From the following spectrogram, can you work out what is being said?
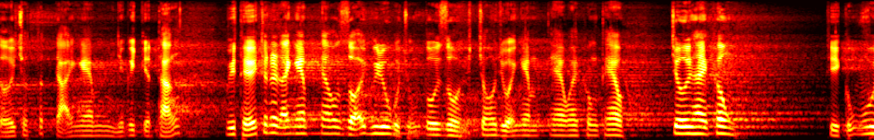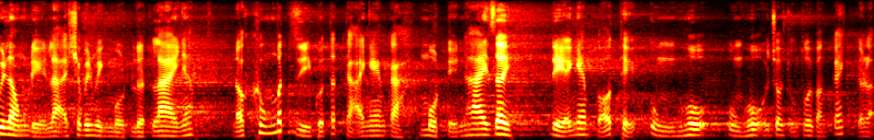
tới cho tất cả anh em những cái chiến thắng. Vì thế cho nên anh em theo dõi video của chúng tôi rồi, cho dù anh em theo hay không theo, chơi hay không thì cũng vui lòng để lại cho bên mình một lượt like nhé. Nó không mất gì của tất cả anh em cả, 1 đến 2 giây để anh em có thể ủng hộ ủng hộ cho chúng tôi bằng cách đó là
